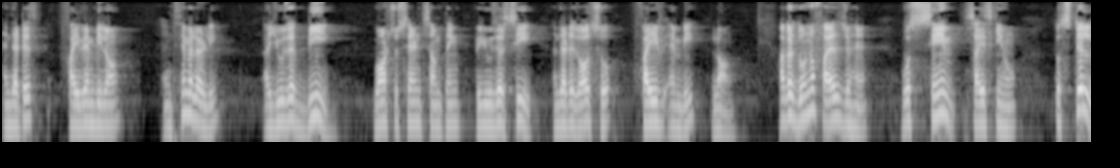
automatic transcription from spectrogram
and that is five M B long and similarly a user B want to send something to user C and that is also five M B long اگر دونوں فائل جو ہیں وہ سیم سائز کی ہوں تو still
